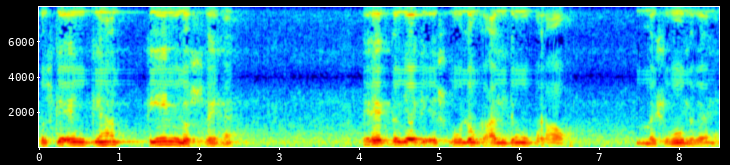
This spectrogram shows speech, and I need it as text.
اس کے ان کے یہاں تین نسخے ہیں۔ ایک تو یہ کہ اسکولوں، کالجوں میں پڑھاؤ، مشغول رہیں۔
